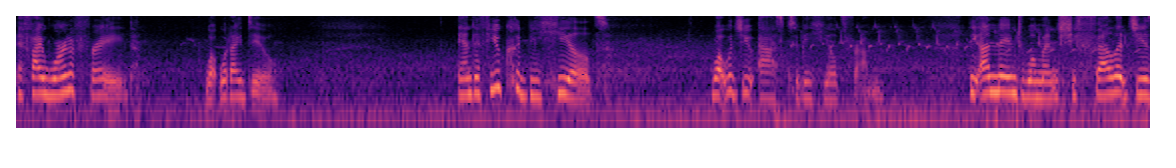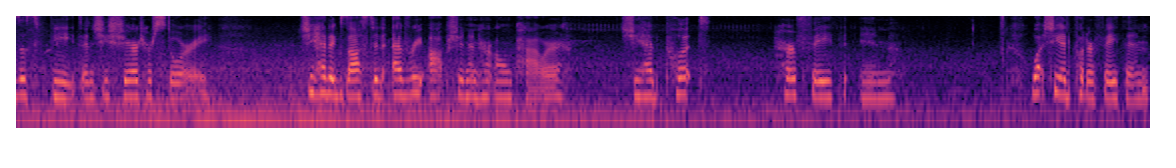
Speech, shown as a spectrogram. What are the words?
If I weren't afraid, what would I do? And if you could be healed, what would you ask to be healed from? The unnamed woman, she fell at Jesus' feet and she shared her story. She had exhausted every option in her own power. She had put her faith in what she had put her faith in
